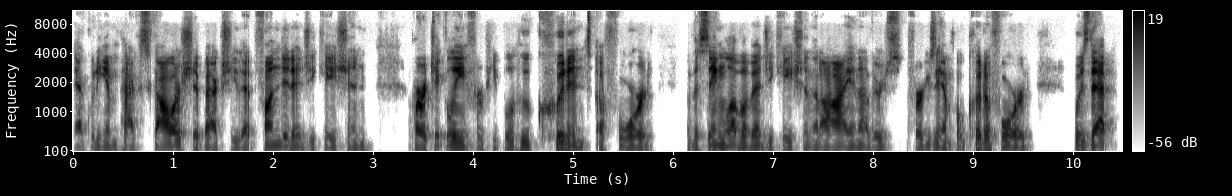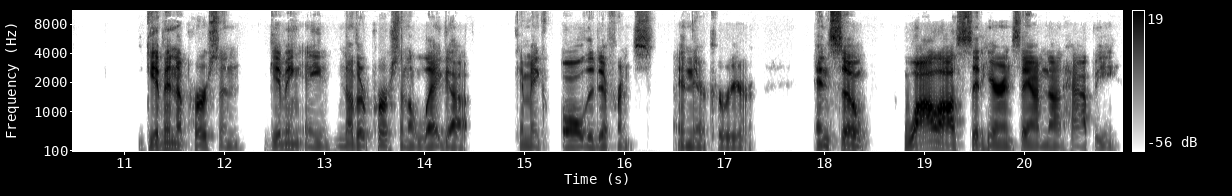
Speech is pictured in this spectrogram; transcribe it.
equity impact scholarship, actually, that funded education, particularly for people who couldn't afford the same level of education that I and others, for example, could afford, was that given a person, giving another person a leg up can make all the difference in their career. And so while I'll sit here and say I'm not happy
